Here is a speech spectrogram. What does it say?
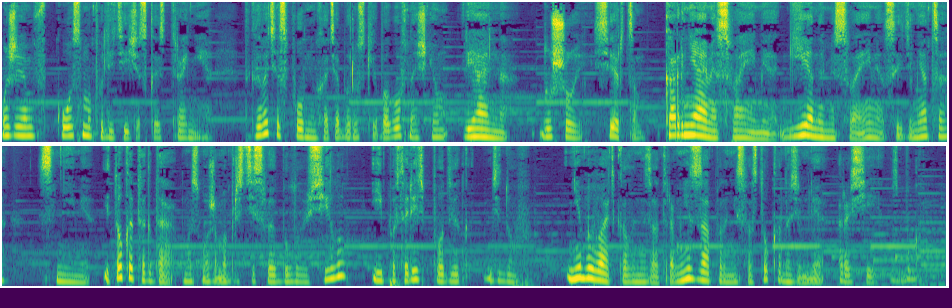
Мы живем в космополитической стране. Так давайте вспомним хотя бы русских богов, начнем реально, душой, сердцем, корнями своими, генами своими соединяться с ними. И только тогда мы сможем обрести свою былую силу и повторить подвиг дедов. Не бывать колонизатором ни с запада, ни с востока на земле России. С Богом!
